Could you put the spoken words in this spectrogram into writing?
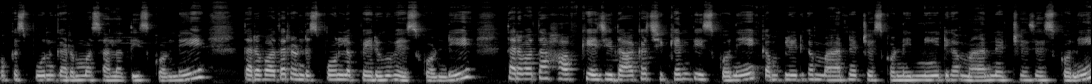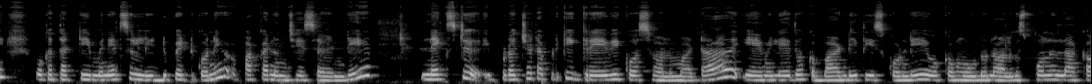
ఒక స్పూన్ గరం మసాలా తీసుకోండి. తర్వాత రెండు స్పూన్ల పెరుగు వేసుకోండి. తర్వాత హాఫ్ కేజీ దాకా చికెన్ తీసుకొని కంప్లీట్గా మ్యారినేట్ చేసుకోండి. నీట్గా మ్యారినేట్ చేసేసుకొని ఒక థర్టీ మినిట్స్ లిడ్ పెట్టుకొని పక్కన ఉంచేసేయండి నెక్స్ట్ ఇప్పుడు వచ్చేటప్పటికి గ్రేవీ కోసం అనమాట ఏమి లేదు. ఒక బాండీ తీసుకోండి. ఒక మూడు నాలుగు స్పూన్ల దాకా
